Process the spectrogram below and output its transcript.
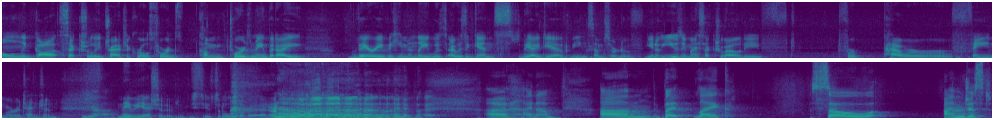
only got sexually tragic roles towards come towards me, but I very vehemently was I was against the idea of being some sort of you know using my sexuality f- for power or fame or attention. Yeah. Maybe I should have just used it a little bit. I don't know. but uh, I know. Um, but like, so I'm just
